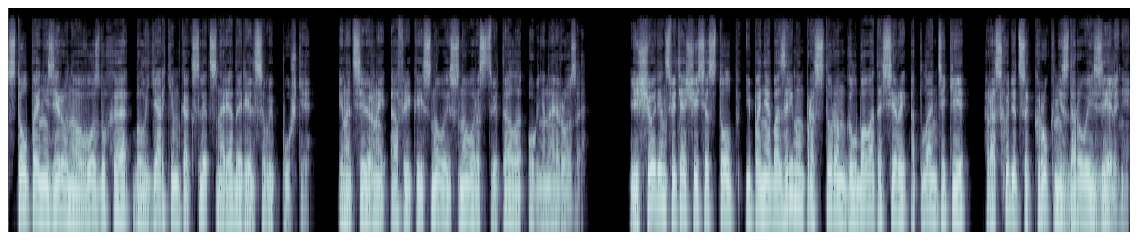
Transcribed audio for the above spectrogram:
Столб ионизированного воздуха был ярким, как след снаряда рельсовой пушки, и над Северной Африкой снова и снова расцветала огненная роза. Еще один светящийся столб, и по необозримым просторам голубовато-серой Атлантики расходится круг нездоровой зелени,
